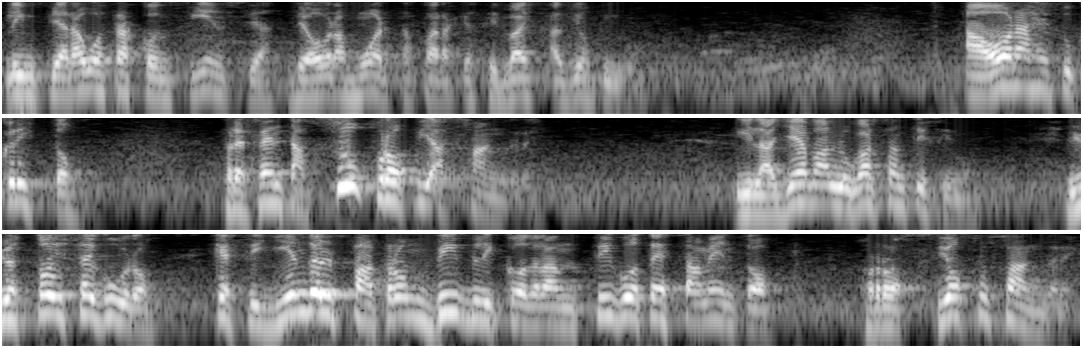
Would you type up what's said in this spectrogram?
limpiará vuestras conciencias de obras muertas para que sirváis al Dios vivo. Ahora Jesucristo presenta su propia sangre y la lleva al lugar santísimo. Yo estoy seguro que siguiendo el patrón bíblico del Antiguo Testamento, roció su sangre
